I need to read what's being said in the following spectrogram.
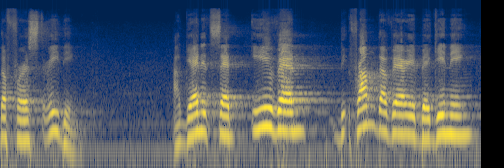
the first reading? Again, it said, even from the very beginning,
